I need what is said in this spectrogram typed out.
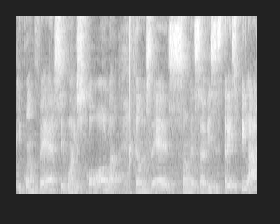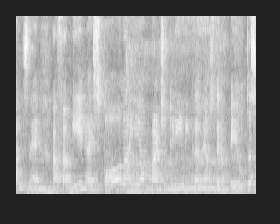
que converse com a escola, então é, são essa- esses três pilares, né? A família, a escola e a parte clínica, né? Os terapeutas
